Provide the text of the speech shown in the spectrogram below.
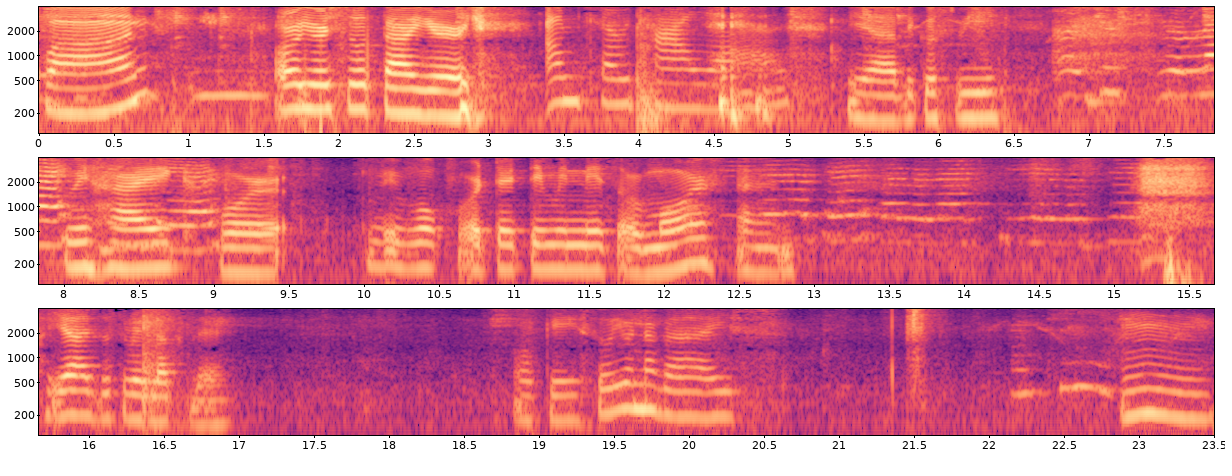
fun? Or you're so tired? I'm so tired. yeah, because we just we hike for we walk for 30 minutes or more and yeah, just relax there. Okay, so yun na guys. Mm.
